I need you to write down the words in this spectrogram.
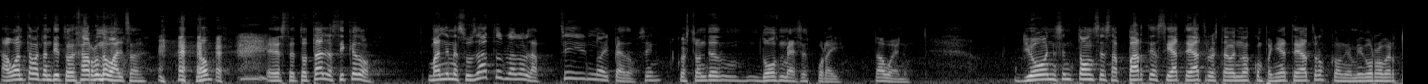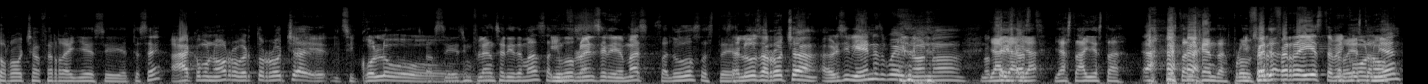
aguántame tantito, dejar una balsa, ¿no? Este, total, así quedó. Mándenme sus datos, bla, bla, bla. Sí, no hay pedo, sí. Cuestión de dos meses por ahí. Está bueno. Yo en ese entonces, aparte, hacía teatro. Estaba en una compañía de teatro con mi amigo Roberto Rocha, Ferreyes y etc. Ah, cómo no, Roberto Rocha, eh, el psicólogo. Así es, influencer y demás. Saludos. Influencer y demás. Saludos, este. Saludos a Rocha. A ver si vienes, güey. No, no, no ya, te ya, ya, dejaste. ya está, ya está. Ya está la agenda. Y Producción Fer, ya- Fer Reyes también, Reyes cómo no.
